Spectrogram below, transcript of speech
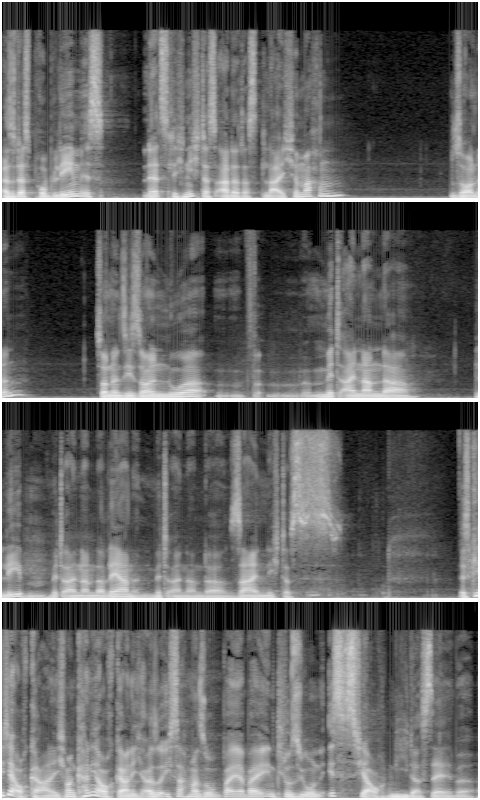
Also das Problem ist letztlich nicht, dass alle das Gleiche machen sollen, sondern sie sollen nur miteinander leben, miteinander lernen, miteinander sein. Nicht das. Es geht ja auch gar nicht. Man kann ja auch gar nicht. Also ich sag mal so, bei, bei Inklusion ist es ja auch nie dasselbe.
